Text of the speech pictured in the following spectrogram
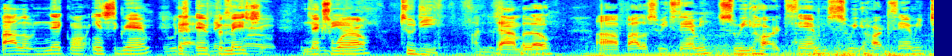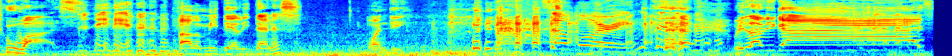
follow Nick on Instagram. Do His that. Nick's information, World. Next 2D. World, 2D, down below. Uh, follow Sweet Sammy, Sweetheart Sammy, Sweetheart Sammy, two Y's. follow me, Daily Dennis, 1D. so boring. we love you guys.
